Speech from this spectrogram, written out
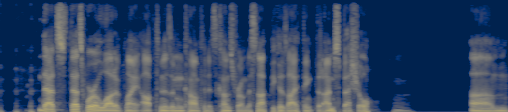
that's that's where a lot of my optimism and confidence comes from. It's not because I think that I'm special. Hmm. Um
